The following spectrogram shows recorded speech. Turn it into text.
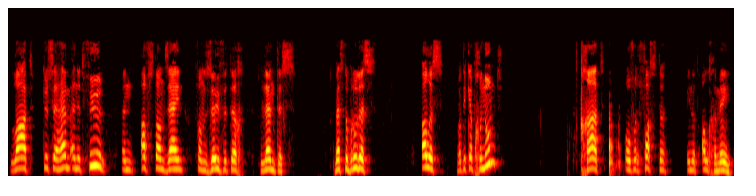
laat tussen hem en het vuur een afstand zijn van 70 lentes. Beste broeders, alles wat ik heb genoemd gaat over vasten in het algemeen.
